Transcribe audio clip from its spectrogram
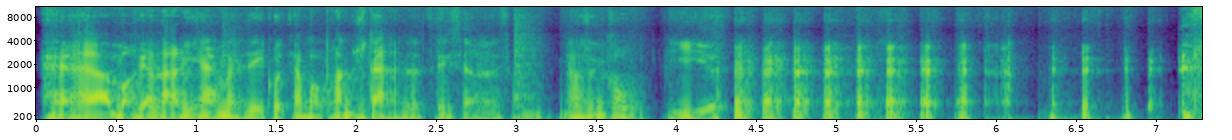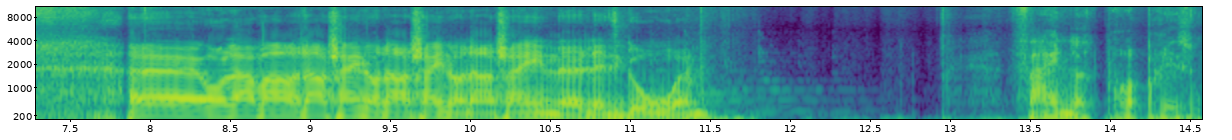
Elle en rien, elle m'a dit, écoute, ça va prendre du temps, là, tu sais, dans une côte, puis... euh, on, en, on enchaîne, on enchaîne, on enchaîne, let's go, hein? Faire notre propre réseau.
